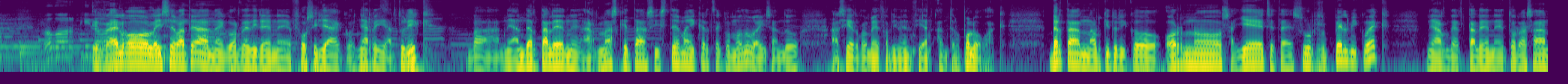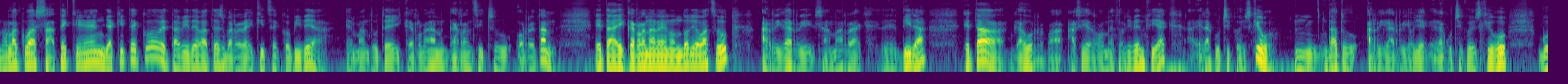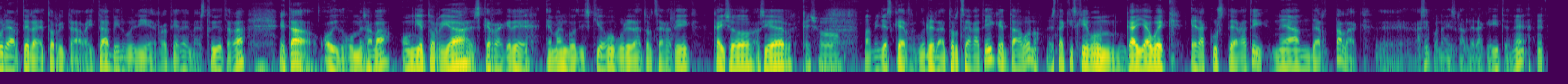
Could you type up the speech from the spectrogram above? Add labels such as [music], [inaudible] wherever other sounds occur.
Israelgo leize batean eh, gorde diren eh, fosilak oinarri harturik, ba, neandertalen eh, arnasketa sistema ikertzeko modua izan du Asier Gomez Olivencia antropologoak. Bertan aurkituriko orno, saietz eta ezur pelbikoek neandertalen etorraza nolakoa zatekeen jakiteko eta bide batez berrera ikitzeko bidea eman dute ikerlan garrantzitsu horretan. Eta ikerlanaren ondorio batzuk, harrigarri samarrak eh, dira, eta gaur, ba, Asier Gomez Oliventziak erakutsiko izkigu. Mm, datu harrigarri horiek erakutsiko izkigu gure artera etorrita baita bilbuiri erratiaren estudiotara eta hoi dugun bezala ongi etorria eskerrak ere emango dizkiogu gurera etortzeagatik Kaixo, Asier. Kaixo. Ba, mila esker gurera etortzeagatik eta, bueno, ez dakizkigun gai hauek erakusteagatik, neandertalak, eh, hasiko naiz galderak egiten, eh?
